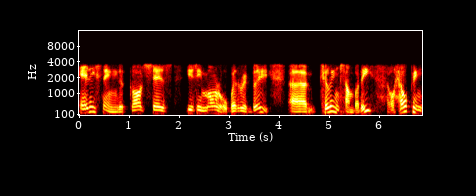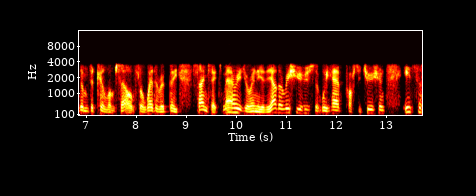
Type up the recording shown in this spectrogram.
anything that God says is immoral, whether it be um, killing somebody or helping them to kill themselves, or whether it be same sex marriage or any of the other issues that we have, prostitution, it's the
